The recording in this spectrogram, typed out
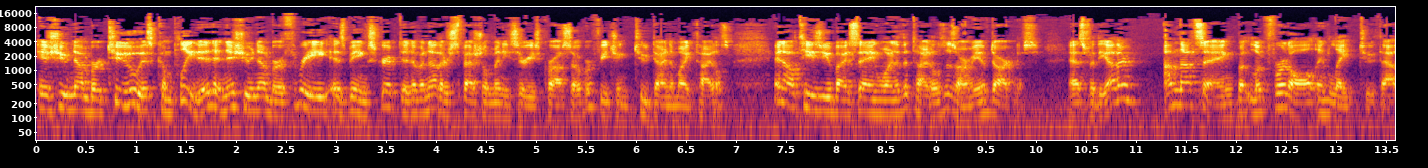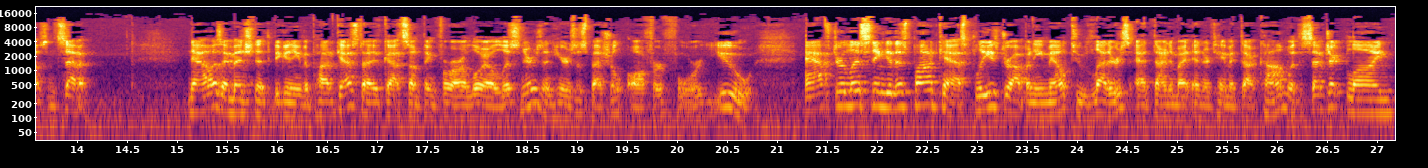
Issue number two is completed, and issue number three is being scripted of another special miniseries crossover featuring two Dynamite titles. And I'll tease you by saying one of the titles is Army of Darkness. As for the other, I'm not saying, but look for it all in late 2007. Now, as I mentioned at the beginning of the podcast, I've got something for our loyal listeners, and here's a special offer for you. After listening to this podcast, please drop an email to letters at dynamiteentertainment.com with the subject line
